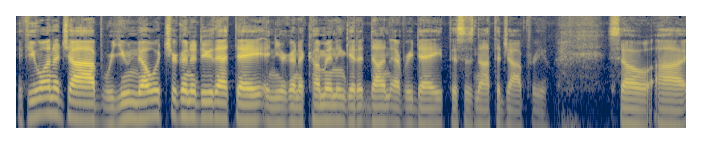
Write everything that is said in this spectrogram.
if you want a job where you know what you're going to do that day and you're going to come in and get it done every day, this is not the job for you. So uh,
